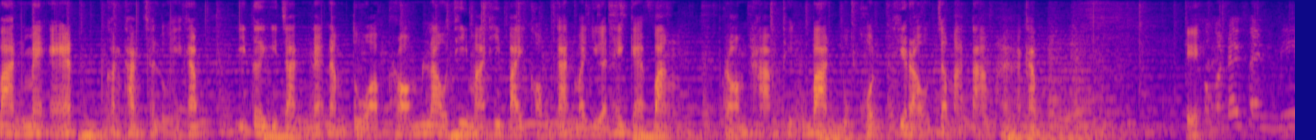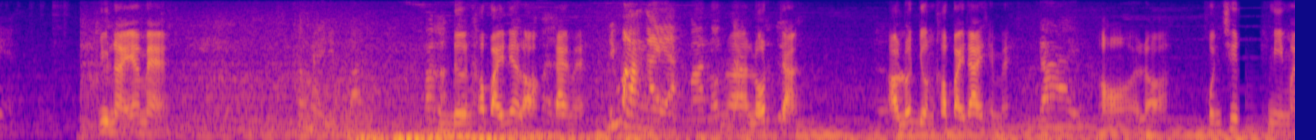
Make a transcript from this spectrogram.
บ้านแม่แอด ค่อนข้างฉลุยครับ อีเตอร์อีจันแนะนำตัวพร้อมเล่าที่มาที่ไปของการมาเยือนให้แกฟัง พร้อมถามถึงบ้านบุคคลที่เราจะมาตามหาครับพอมันได้แฟนอยู่นี่ อยู่ไหนอะแม่ ข้างในเนี่ยบ้าน บ้านหลังเดินเข้าไปเนี่ยเหรอ ได้ไหมนี่มาไงอะ มารถมารถจ้ะ เอารถยนต์เข้าไปได้ใช่ไหม ได้อ๋อเหรอ คนชื่อมีไหม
